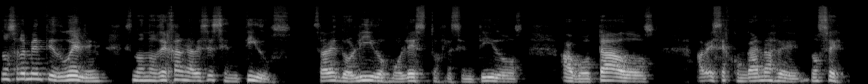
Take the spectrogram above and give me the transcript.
no solamente duelen, sino nos dejan a veces sentidos, ¿sabes? Dolidos, molestos, resentidos, agotados, a veces con ganas de, no sé,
